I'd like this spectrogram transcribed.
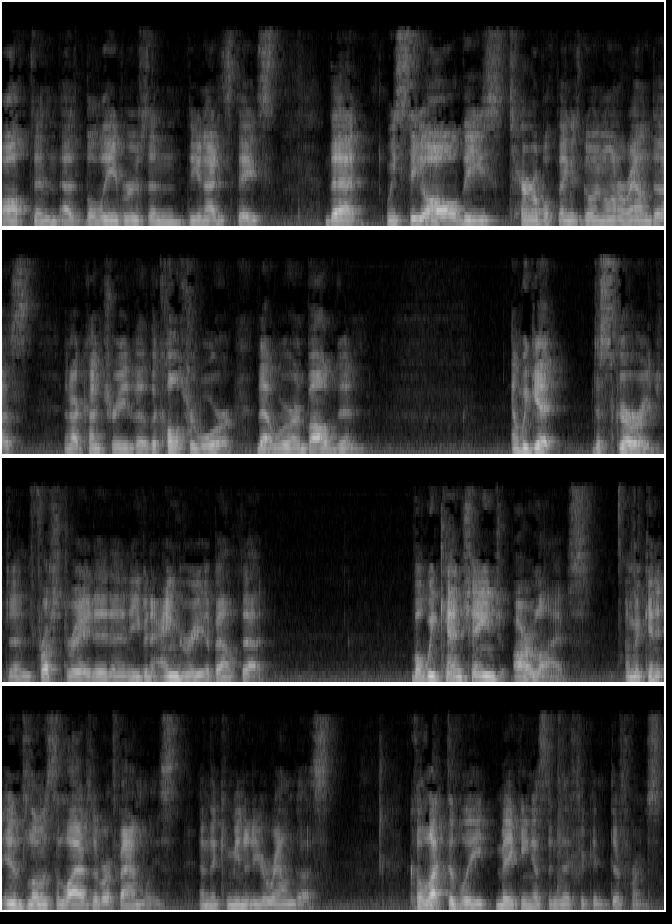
often as believers in the United States that we see all these terrible things going on around us in our country, the, the culture war that we're involved in. And we get discouraged and frustrated and even angry about that. But we can change our lives and we can influence the lives of our families and the community around us collectively making a significant difference.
